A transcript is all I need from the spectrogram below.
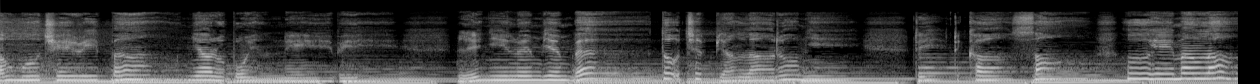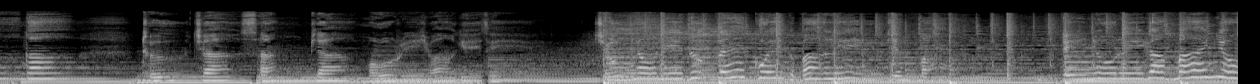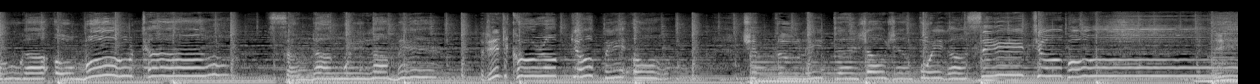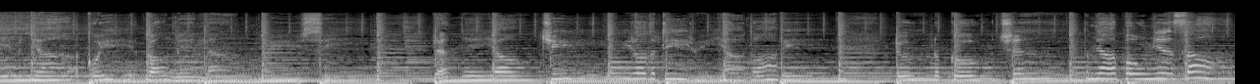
တောင်မောချယ်ရီပန်းများတော့ပွင့်နေပြီမြင်းကြီးလွင်ပြင်ဘက်တို့ချစ်ပြန်လာတော့မြည်ဒီတခါဆောင်ဟူဟေမန်လာကထူချစံပြမိုးရီရွာခဲ့သည်ကျုံညောနေသူပဲကွယ်ကပါလေးပြင်မှာတင်ညိုတွေကမိုင်းညို ရင်တစ်ခုတော့ပြောပေးအောင်ချစ်သူလေးတန်ရောက်ရင်ပွဲကစီကြဖို့မနေမညာအကွေအကောင်းနဲ့လမ်းတွေစီတမ်းမြေရောင်ချီတော့တတိတွေရသွားပြီတူနကိုချင်တမပုံမြင်ဆောင်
